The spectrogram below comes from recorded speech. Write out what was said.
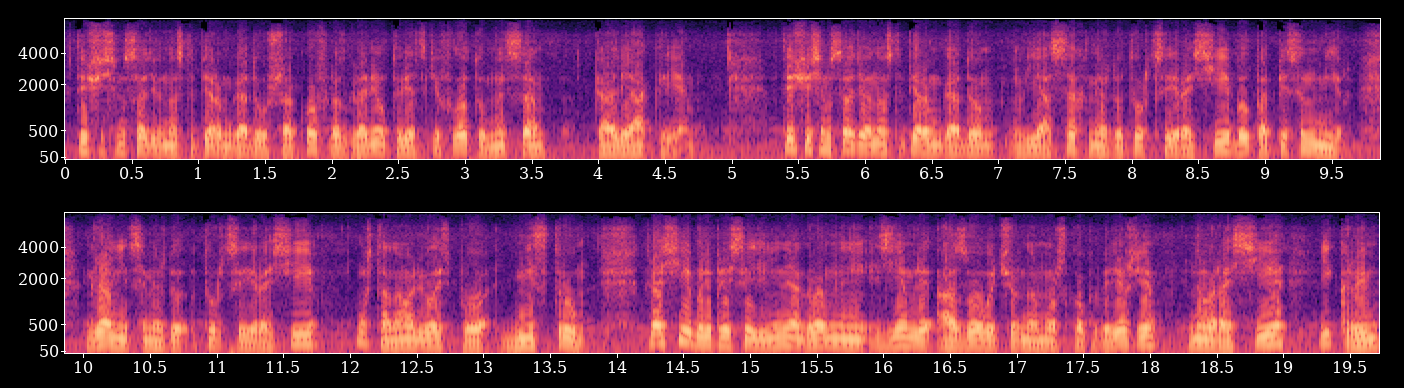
В 1791 году Ушаков разгромил турецкий флот у мыса Калиакрия. 1791 году в Яссах между Турцией и Россией был подписан мир. Граница между Турцией и Россией устанавливалась по Днестру. К России были присоединены огромные земли Азова-Черноморского побережья, Новороссия и Крым,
